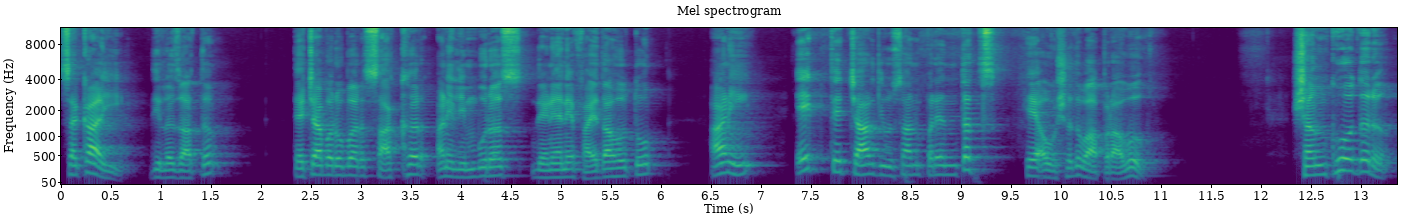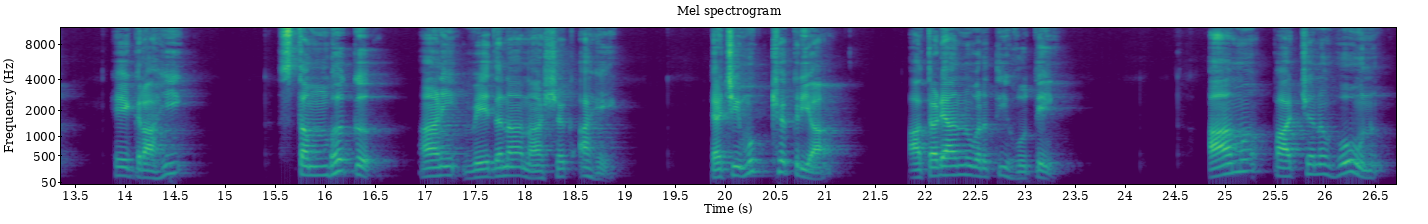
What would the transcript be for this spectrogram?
सकाळी दिलं जातं. त्याच्याबरोबर साखर आणि लिंबूरस देण्याने फायदा होतो आणि एक ते चार दिवसांपर्यंतच हे औषध वापरावं. शंखोदर हे ग्राही स्तंभक आणि वेदनानाशक आहे. त्याची मुख्य क्रिया आतड्यांवरती होते. आम पाचन होऊन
